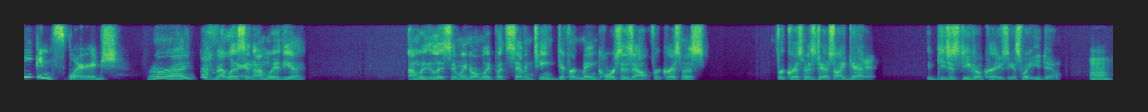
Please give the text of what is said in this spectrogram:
you can splurge. All right. I'm, uh, listen. I'm with you. I'm with you. Listen, we normally put 17 different main courses out for Christmas, for Christmas dinner. So I get it. You just, you go crazy. It's what you do. Mm.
